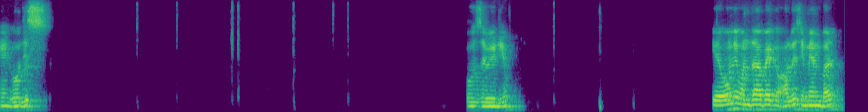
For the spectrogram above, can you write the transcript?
And go this. Pause the video here only one drawback always remember.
